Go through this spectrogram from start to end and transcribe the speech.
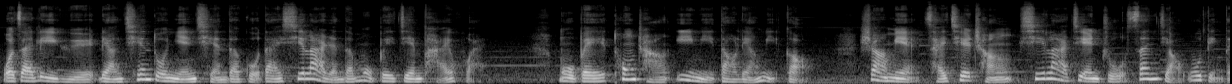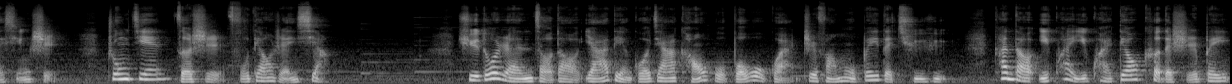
我在立于两千多年前的古代希腊人的墓碑间徘徊，墓碑通常一米到两米高，上面裁切成希腊建筑三角屋顶的形式，中间则是浮雕人像。许多人走到雅典国家考古博物馆置放墓碑的区域，看到一块一块雕刻的石碑，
